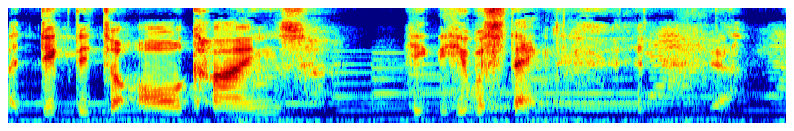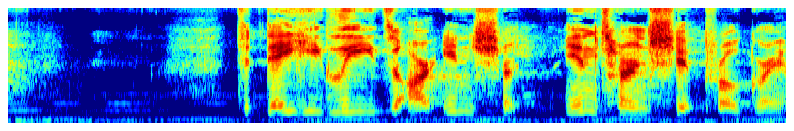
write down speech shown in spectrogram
addicted to all kinds. He, he was stained. Yeah. Today he leads our insur- internship program.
